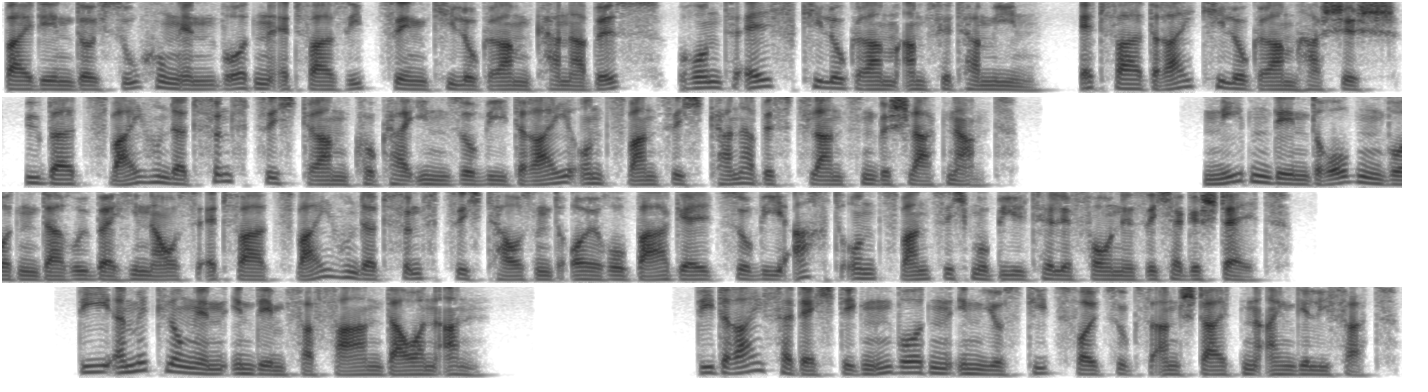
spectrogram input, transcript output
Bei den Durchsuchungen wurden etwa 17 Kilogramm Cannabis, rund 11 Kilogramm Amphetamin, etwa 3 Kilogramm Haschisch, über 250 Gramm Kokain sowie 23 Cannabispflanzen beschlagnahmt. Neben den Drogen wurden darüber hinaus etwa 250.000 Euro Bargeld sowie 28 Mobiltelefone sichergestellt. Die Ermittlungen in dem Verfahren dauern an. Die drei Verdächtigen wurden in Justizvollzugsanstalten eingeliefert.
